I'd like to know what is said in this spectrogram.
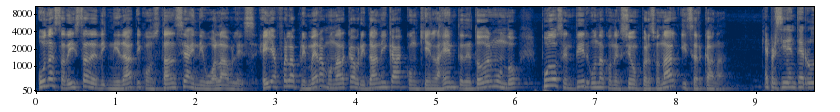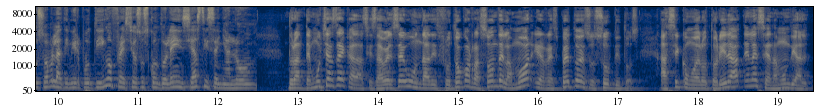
Una estadista de dignidad y constancia inigualables. Ella fue la primera monarca británica con quien la gente de todo el mundo pudo sentir una conexión personal y cercana. El presidente ruso, Vladimir Putin, ofreció sus condolencias y señaló, durante muchas décadas, Isabel II disfrutó con razón del amor y el respeto de sus súbditos, así como de la autoridad en la escena mundial.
